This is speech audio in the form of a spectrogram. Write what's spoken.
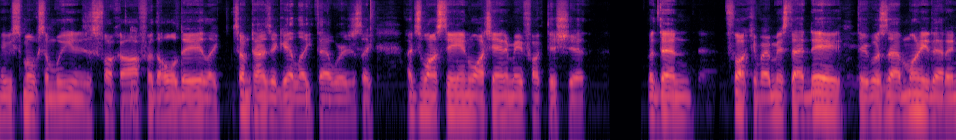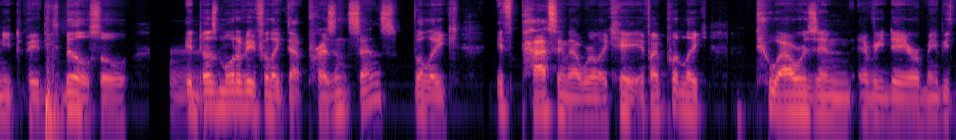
maybe smoke some weed and just fuck off for the whole day. Like sometimes I get like that where it's just like I just want to stay in, watch anime, fuck this shit. But then fuck, if I miss that day, there goes that money that I need to pay these bills. So mm. it does motivate for like that present sense, but like it's passing that where like, hey, if I put like two hours in every day or maybe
